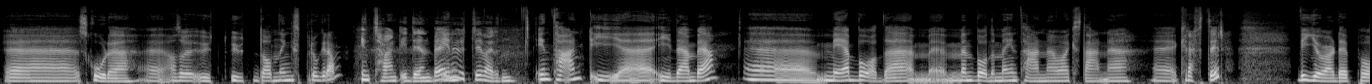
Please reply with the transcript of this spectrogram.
eh, skole... Altså ut, utdanningsprogram. Internt i DNB eller ute i verden? Internt i, i DNB. Eh, med både, men både med interne og eksterne eh, krefter. Vi gjør det på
